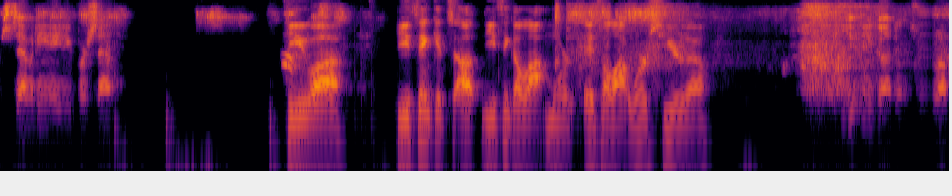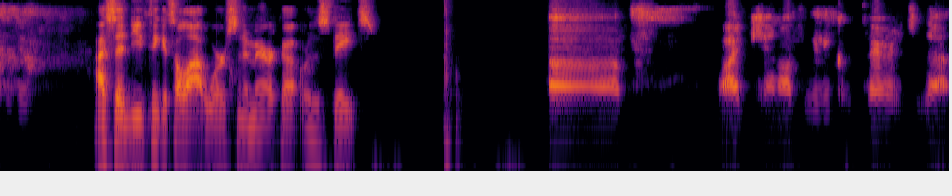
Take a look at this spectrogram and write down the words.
70, 80 percent. Do you uh do you think it's uh do you think a lot more it's a lot worse here though? You, you got interrupted, dude. I said, do you think it's a lot worse in America or the states? Uh, cannot really compare it to that.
